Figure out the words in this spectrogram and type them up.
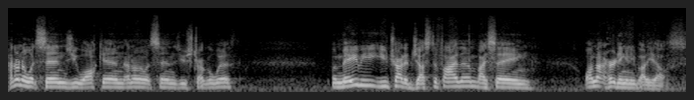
I don't know what sins you walk in, I don't know what sins you struggle with, but maybe you try to justify them by saying, Well, I'm not hurting anybody else.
